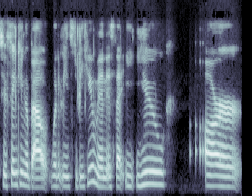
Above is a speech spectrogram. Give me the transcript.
to thinking about what it means to be human is that y- you are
